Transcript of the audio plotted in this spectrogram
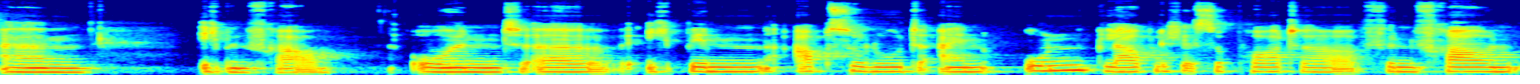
ähm, ich bin Frau. Und äh, ich bin absolut ein unglaublicher Supporter von Frauen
